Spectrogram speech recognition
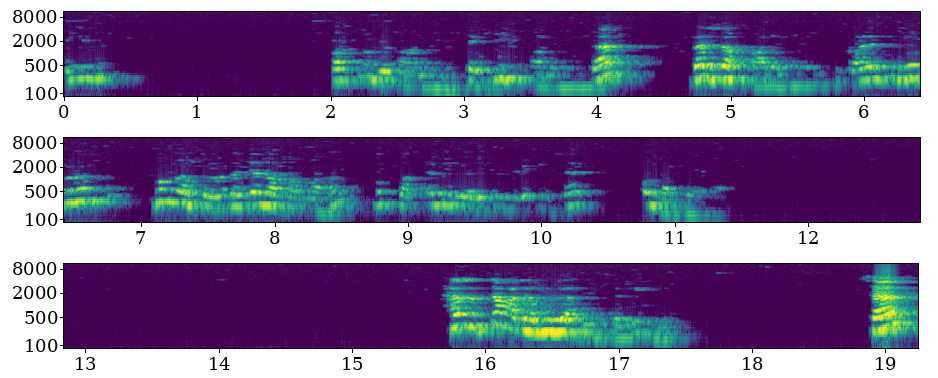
değil. Farklı bir alemde, teknik aleminden berzak alemine intikal etmiş olurum. Bundan sonra da Cenab-ı Allah'ın mutlak emir ve hükümleri ise onlar değerler. Hel te'lemu lehu sebilli. Sen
